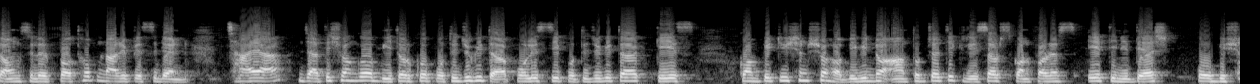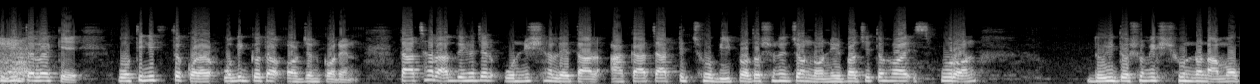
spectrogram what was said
কাউন্সিলের প্রথম নারী প্রেসিডেন্ট। ছায়া জাতিসংঘ বিতর্ক প্রতিযোগিতা, পলিসি প্রতিযোগিতা, কেস কম্পিটিশন সহ বিভিন্ন আন্তর্জাতিক রিসার্চ কনফারেন্স এ তিনি দেশ ও বিশ্ববিদ্যালয়কে প্রতিনিধিত্ব করার অভিজ্ঞতা অর্জন করেন। তাছাড়া দুই হাজার উনিশ সালে তার আঁকা চারটি ছবি প্রদর্শনের জন্য নির্বাচিত হয় স্ফুরণ দুই দশমিক শূন্য নামক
